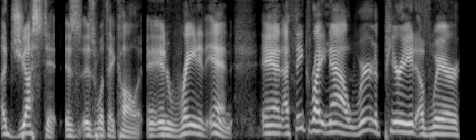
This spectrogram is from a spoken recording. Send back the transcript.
adjust it, is, is what they call it, and, and rein it in. And I think right now we're in a period of where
